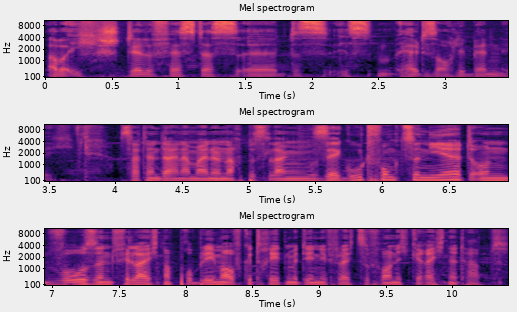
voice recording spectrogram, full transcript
Aber ich stelle fest, dass äh, das ist, hält es auch lebendig. Was hat denn deiner Meinung nach bislang sehr gut funktioniert und wo sind vielleicht noch Probleme aufgetreten, mit denen ihr vielleicht zuvor nicht gerechnet habt?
